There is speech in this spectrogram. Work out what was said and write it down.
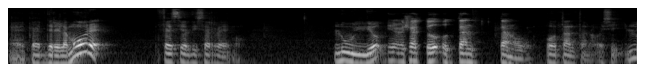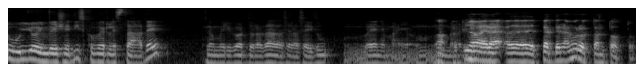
eh, Perdere l'amore, Festival di Sanremo. Luglio 1989. 89, sì. Luglio invece disco per l'estate. Non mi ricordo la data se la sai tu bene, ma io non, non no, no, era eh, Perdere l'amore 88.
